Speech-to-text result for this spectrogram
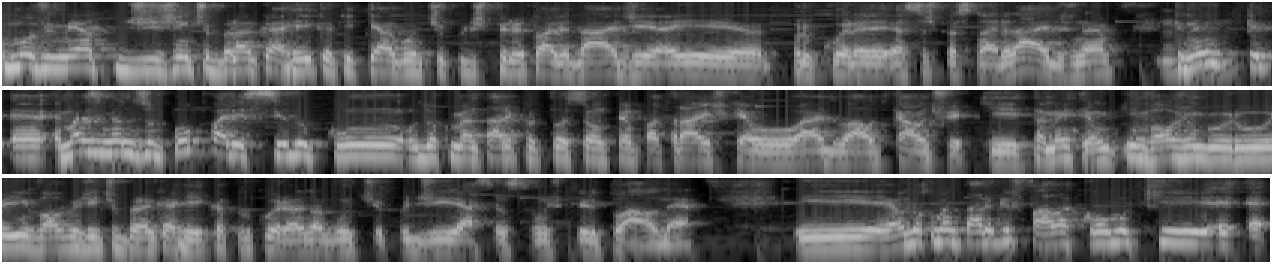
movimento de gente branca rica que quer algum tipo de espiritualidade e aí procura essas personalidades, né? Que nem, que é, é mais ou menos um pouco parecido com o documentário que eu trouxe há um tempo atrás, que é o Wild Wild Country, que também tem um que envolve um guru e envolve gente branca rica procurando algum tipo de ascensão espiritual, né? E é um documentário que fala como que é-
